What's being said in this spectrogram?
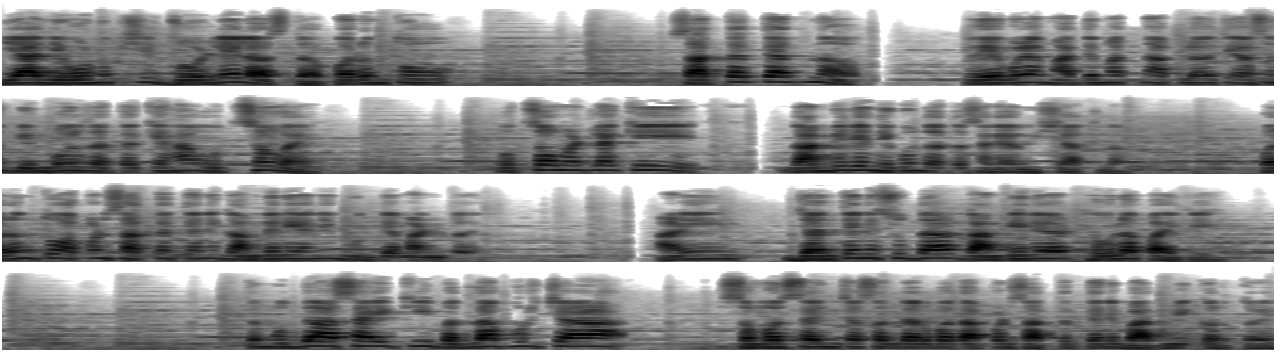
या निवडणुकीशी जोडलेलं असतं. परंतु सातत्यातनं वेगवेगळ्या माध्यमातून आपलं ते असं बिंबवलं जातं की हा उत्सव आहे. उत्सव म्हटला की गांभीर्य निघून जातं सगळ्या विषयातलं. परंतु आपण सातत्याने गांभीर्याने मुद्दे मांडतोय. आणि जनतेने सुद्धा गांभीर्य ठेवलं पाहिजे. तर मुद्दा असा आहे की बदलापूरच्या समस्यांच्या संदर्भात आपण सातत्याने बातमी करतोय.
